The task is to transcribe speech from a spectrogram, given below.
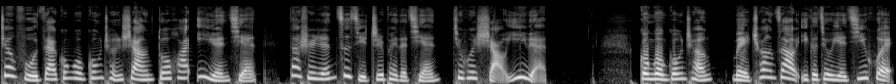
政府在公共工程上多花一元钱，纳税人自己支配的钱就会少一元。公共工程每创造一个就业机会，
